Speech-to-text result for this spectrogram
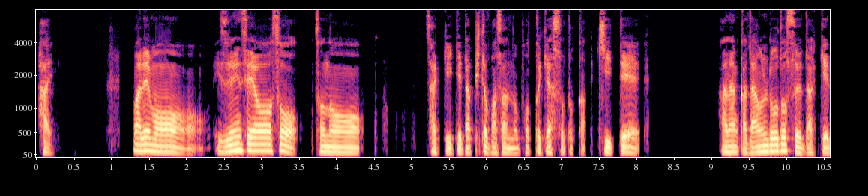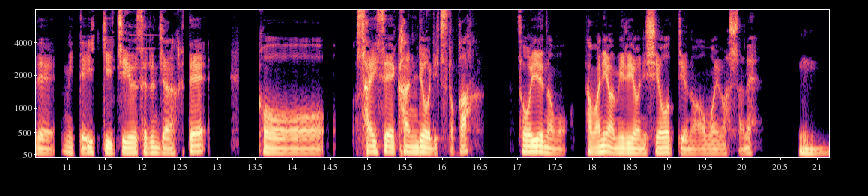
はい。まあでも、いずれにせよ、そう、その、さっき言ってたピトパさんのポッドキャストとか聞いて、あ、なんかダウンロード数だけで見て一喜一憂するんじゃなくて、こう、再生完了率とか、そういうのもたまには見るようにしようっていうのは思いましたね。うん。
